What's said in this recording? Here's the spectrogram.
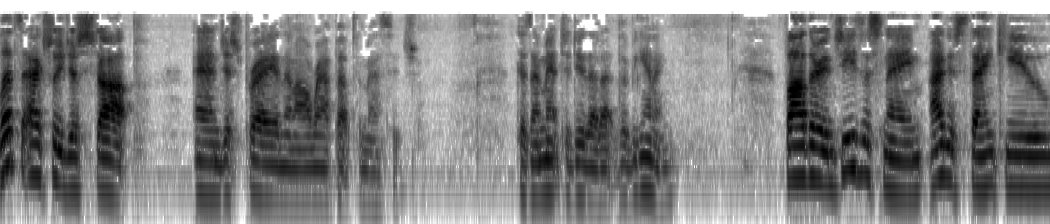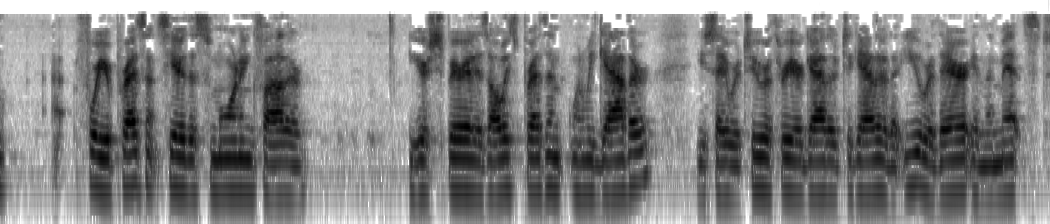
let's actually just stop and just pray, and then I'll wrap up the message because I meant to do that at the beginning. Father, in Jesus' name, I just thank you for your presence here this morning, Father. Your Spirit is always present when we gather. You say where two or three are gathered together, that you are there in the midst.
